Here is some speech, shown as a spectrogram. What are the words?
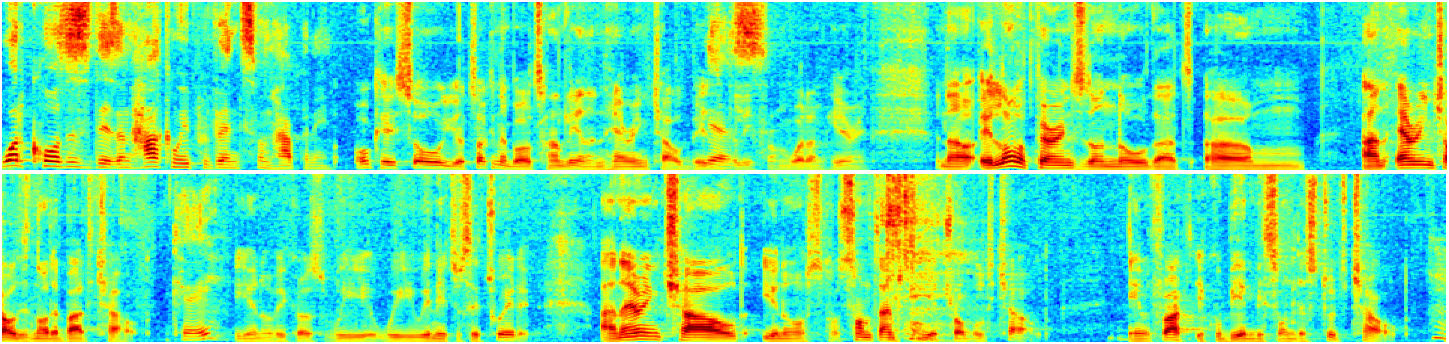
What causes this and how can we prevent this from happening? Okay, so you're talking about handling an erring child, basically, Yes. from what I'm hearing. Now, a lot of parents don't know that um, an erring child is not a bad child. Okay. You know, because we, we, we need to situate it. An erring child, you know, sometimes be a troubled child. In fact, it could be a misunderstood child. Hmm.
